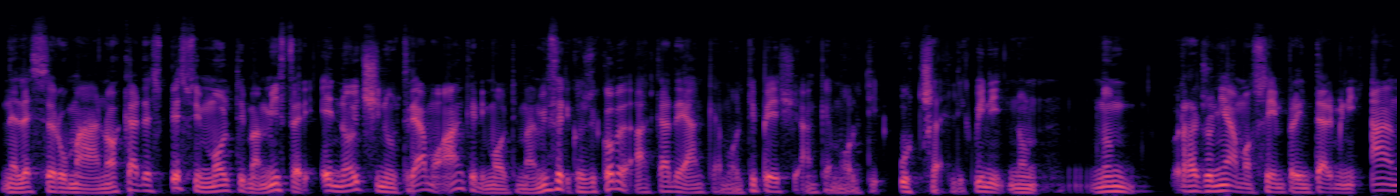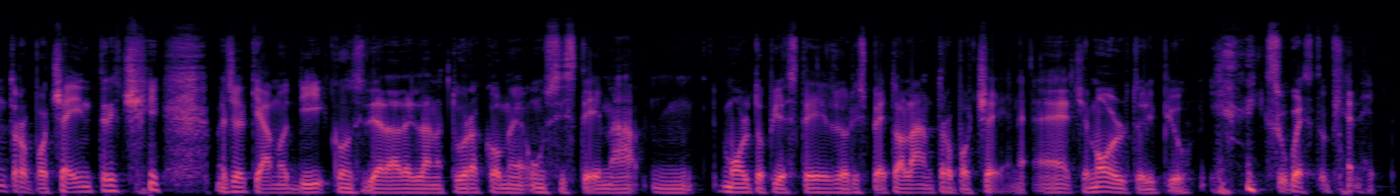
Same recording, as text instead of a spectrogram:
nell'essere umano accade spesso in molti mammiferi e noi ci nutriamo anche di molti mammiferi, così come accade anche a molti pesci, anche a molti uccelli. Quindi non, non ragioniamo sempre in termini antropocentrici, ma cerchiamo di considerare la natura come un sistema mh, molto più esteso rispetto all'antropocene. Eh? C'è molto di più su questo pianeta.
